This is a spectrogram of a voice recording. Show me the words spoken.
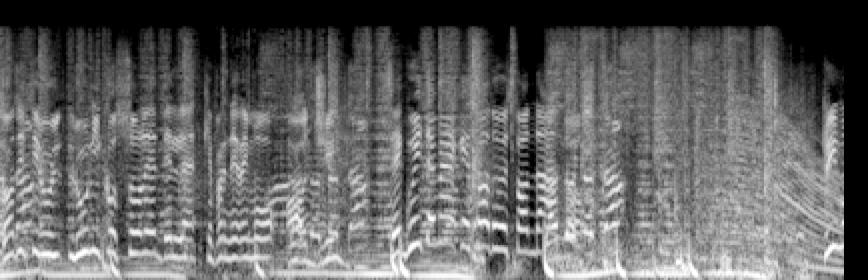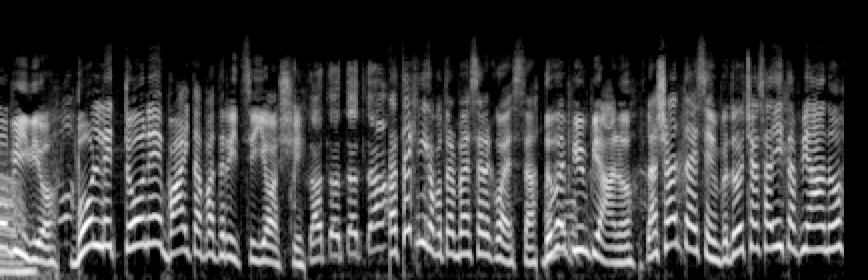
Goditi l'unico sole del- che prenderemo oggi. Seguite me che so dove sto andando. Primo bivio. Bollettone, baita Patrizi, Yoshi. Ta ta ta ta. La tecnica potrebbe essere questa. Dove è più in piano? La scelta è sempre dove c'è salita piano.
